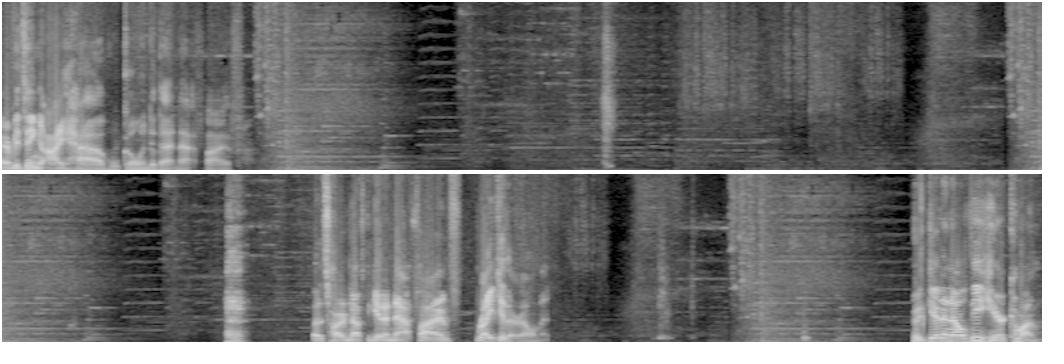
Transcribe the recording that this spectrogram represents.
Everything I have will go into that nat 5. but it's hard enough to get a nat 5 regular element. Could get an LD here. Come on.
